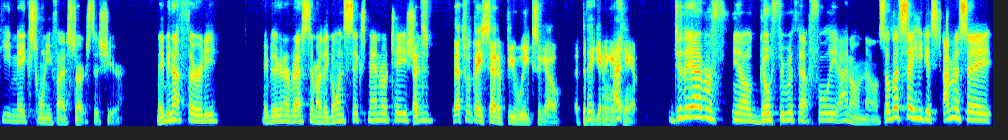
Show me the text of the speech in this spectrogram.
he makes 25 starts this year. Maybe not 30, Maybe they're going to rest him. Are they going six man rotation? That's, that's what they said a few weeks ago at the they, beginning of I, camp. Do they ever, you know, go through with that fully? I don't know. So let's say he gets, I'm going to say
